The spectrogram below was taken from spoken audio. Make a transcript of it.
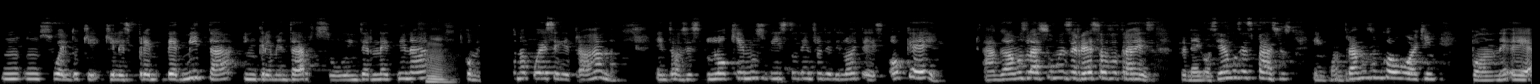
un, sueldo que, les permita incrementar su internet ni nada. Hmm. Como no puede seguir trabajando. Entonces, lo que hemos visto dentro de Deloitte es, ok, Hagamos las sumas de restos otra vez, renegociamos espacios, encontramos un coworking, eh,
